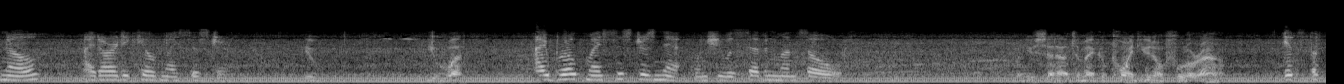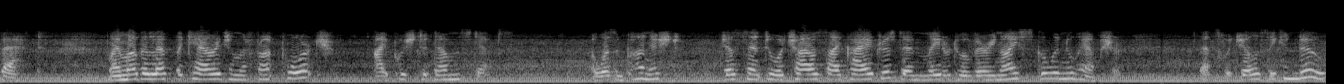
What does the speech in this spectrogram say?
No, I'd already killed my sister. You. You what? I broke my sister's neck when she was seven months old. When you set out to make a point, you don't fool around. It's the fact. My mother left the carriage on the front porch. I pushed it down the steps. I wasn't punished, just sent to a child psychiatrist and later to a very nice school in New Hampshire. That's what jealousy can do.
